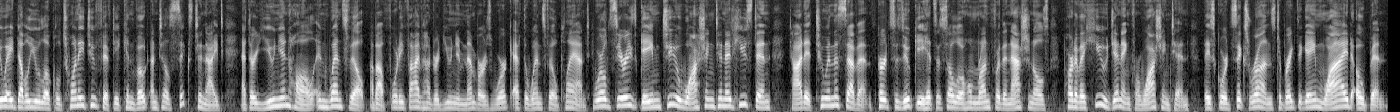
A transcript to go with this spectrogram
UAW Local 2250 can vote until 6 tonight at their Union Hall in Wentzville. About 4,500 union members work at the Wentzville plant. World Series Game 2, Washington at Houston, tied at 2 in the 7th. Kurt Suzuki hits a solo home run for the Nationals, part of a huge inning for Washington. They scored six runs to break the game wide open.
